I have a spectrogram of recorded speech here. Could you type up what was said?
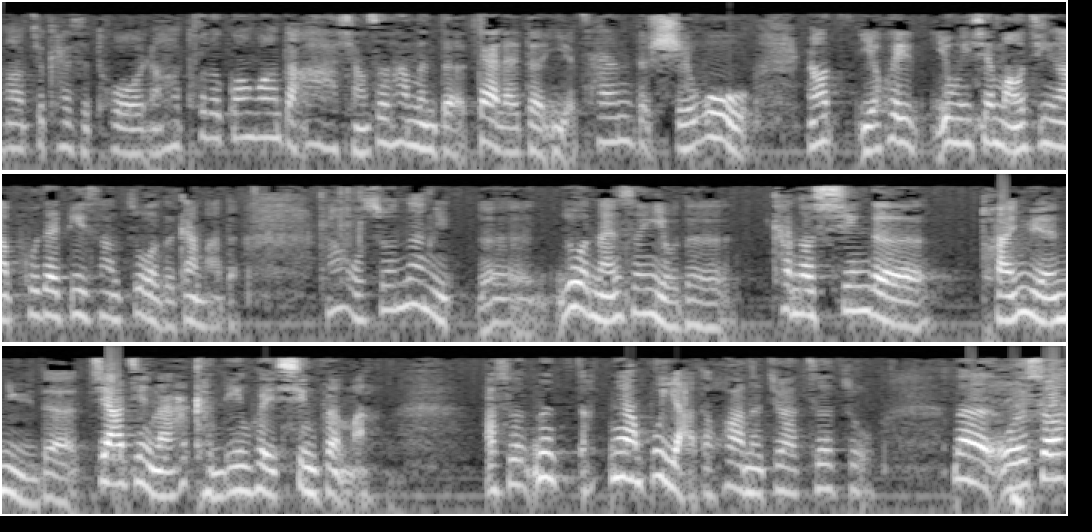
然后就开始拖，然后拖得光光的啊，享受他们的带来的野餐的食物，然后也会用一些毛巾啊铺在地上坐着干嘛的。然后我说，那你呃，如果男生有的看到新的团员女的加进来，他肯定会兴奋嘛。他说，那那样不雅的话呢，就要遮住。那我说，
